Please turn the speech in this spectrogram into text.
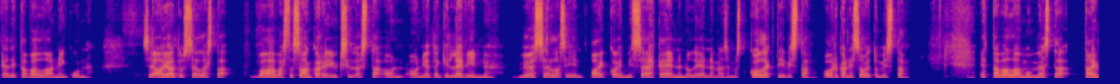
eli tavallaan niin kuin se ajatus sellaista vahvasta sankariyksilöstä on, on jotenkin levinnyt myös sellaisiin paikkoihin, missä ehkä ennen oli enemmän semmoista kollektiivista organisoitumista. Että tavallaan mun mielestä, tai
